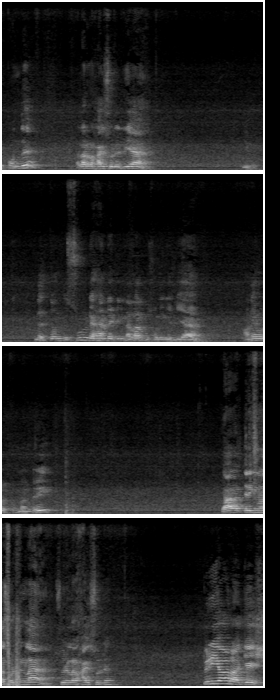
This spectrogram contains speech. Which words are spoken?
இப்போ வந்து எல்லாரும் ஹாய் சொல்லிடுறியா? நேற்று வந்து சூரிய ஹேண்ட் ரைட்டிங் நல்லா இருக்குன்னு சொன்னீங்க இல்லையா? அனைவருக்கும் நன்றி. யார் தெரியுங்களா? சொல்லிட்டுங்களா சூரிய எல்லாரும் ஹாய் சொல்லு. Priya Rajesh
